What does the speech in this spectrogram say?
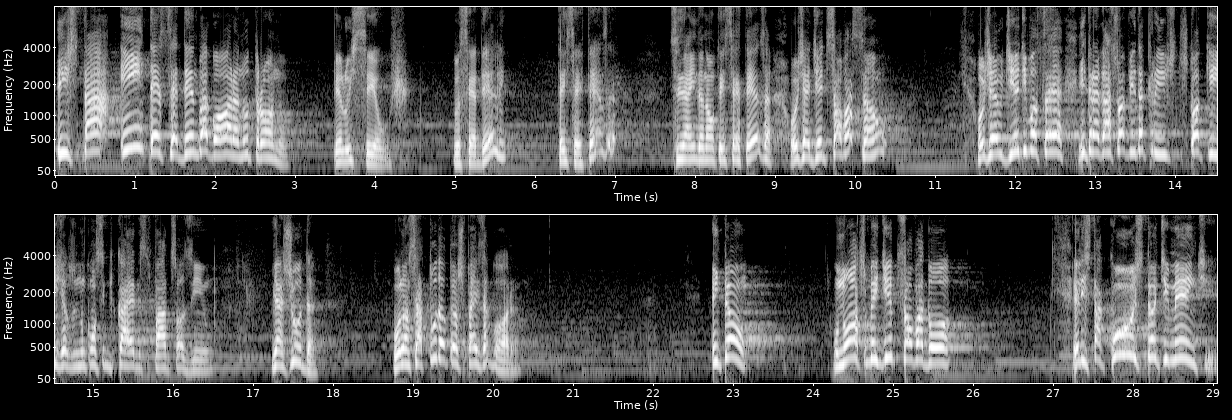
está intercedendo agora no trono pelos seus. Você é dele? Tem certeza? Se ainda não tem certeza, hoje é dia de salvação. Hoje é o dia de você entregar sua vida a Cristo. Estou aqui, Jesus, não consigo carregar esse fardo sozinho. Me ajuda. Vou lançar tudo aos teus pés agora. Então, o nosso bendito Salvador, ele está constantemente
